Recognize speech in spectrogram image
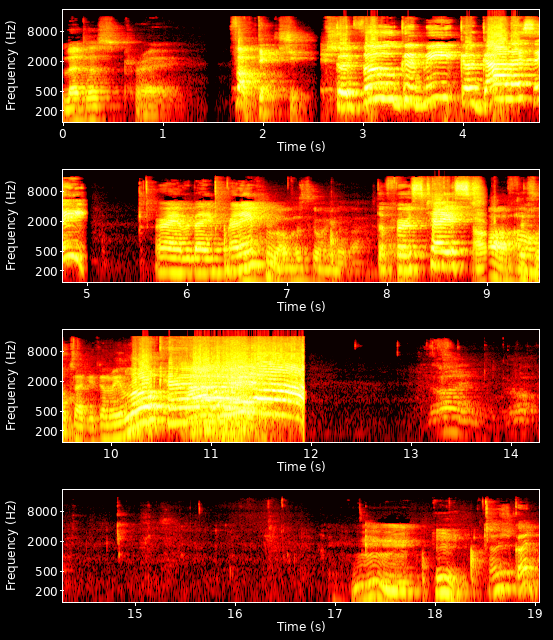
Let us pray. Fuck that shit. Good food, good meat, good God, let's eat. All right, everybody, ready? Love is going to that. The first taste. Oh, this Oh. looks like it's gonna be low cal. Ah, Mmm. Hmm, That was good.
